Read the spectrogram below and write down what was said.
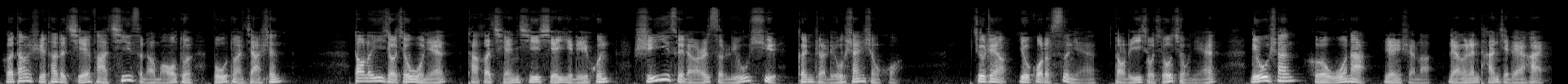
和当时他的结发妻子的矛盾不断加深。到了一九九五年，他和前妻协议离婚，十一岁的儿子刘旭跟着刘山生活。就这样，又过了四年，到了一九九九年，刘山和吴娜认识了，两个人谈起恋爱，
